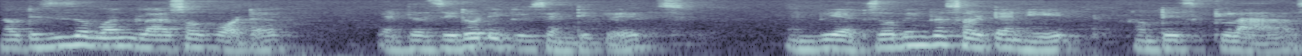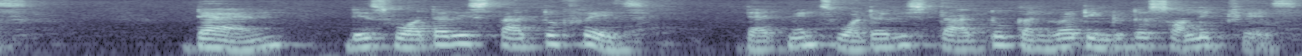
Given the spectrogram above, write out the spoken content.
Now this is a one glass of water at the 0 degree centigrade and we absorbing the certain heat from this glass. Then this water is start to freeze. That means water is start to convert into the solid phase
